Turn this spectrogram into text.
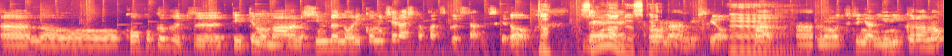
あの広告物って言っても、まあ、あの新聞の折り込みチラシとか作ってたんですけど、あそうなんですか？そうなんですよ、ええ。まあ、あの普通にあのユニクロの、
